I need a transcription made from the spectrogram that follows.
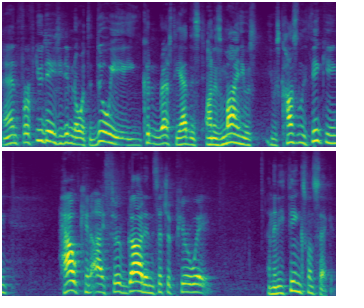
And for a few days, he didn't know what to do. He, he couldn't rest. He had this on his mind. He was he was constantly thinking, how can I serve God in such a pure way? And then he thinks, one second.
